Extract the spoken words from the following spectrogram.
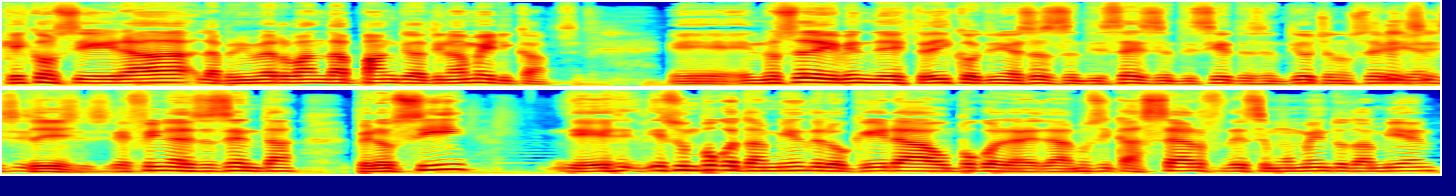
que es considerada la primera banda punk de Latinoamérica. Eh, no sé bien de este disco, tiene que ser 66, 67, 68, no sé Sí, bien. sí, sí, Sí. sí, sí, sí. Es fines de 60, pero sí eh, es, es un poco también de lo que era un poco la, la música surf de ese momento también,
